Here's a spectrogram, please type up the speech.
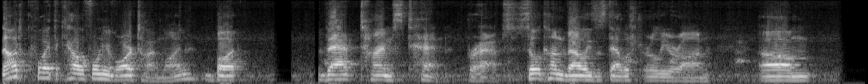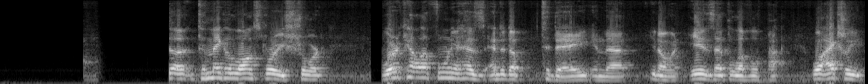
not quite the California of our timeline, but that times ten, perhaps. Silicon Valley is established earlier on. Um, to, to make a long story short, where California has ended up today, in that you know it is at the level of well, actually,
